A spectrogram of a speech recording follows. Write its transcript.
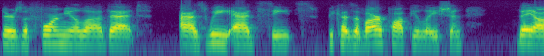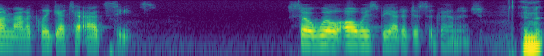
there's a formula that as we add seats, because of our population, they automatically get to add seats. So we'll always be at a disadvantage. And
